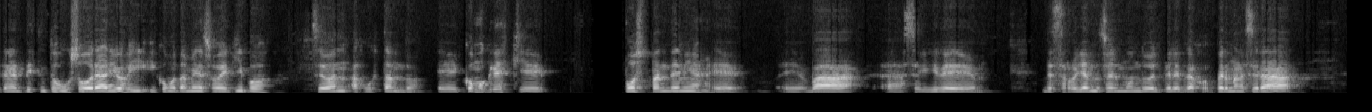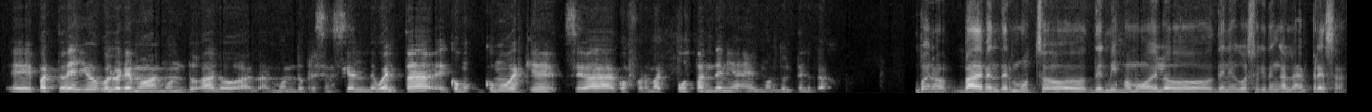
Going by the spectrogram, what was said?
tener distintos usos horarios y, cómo también esos equipos se van ajustando. Eh, ¿Cómo crees que post pandemia eh, eh, va a seguir desarrollándose el mundo del teletrabajo? ¿Permanecerá parte de ello? ¿Volveremos al mundo, al, mundo presencial de vuelta? ¿Cómo, ¿Cómo ves que se va a conformar post pandemia el mundo del teletrabajo? Bueno, va a depender mucho del mismo modelo de negocio que tengan las empresas.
